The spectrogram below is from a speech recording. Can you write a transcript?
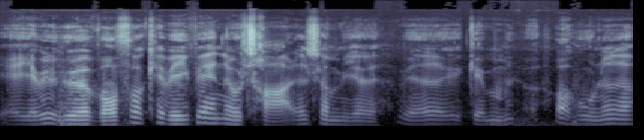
Ja, jeg vil høre, hvorfor kan vi ikke være neutrale, som vi har været igennem århundreder?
